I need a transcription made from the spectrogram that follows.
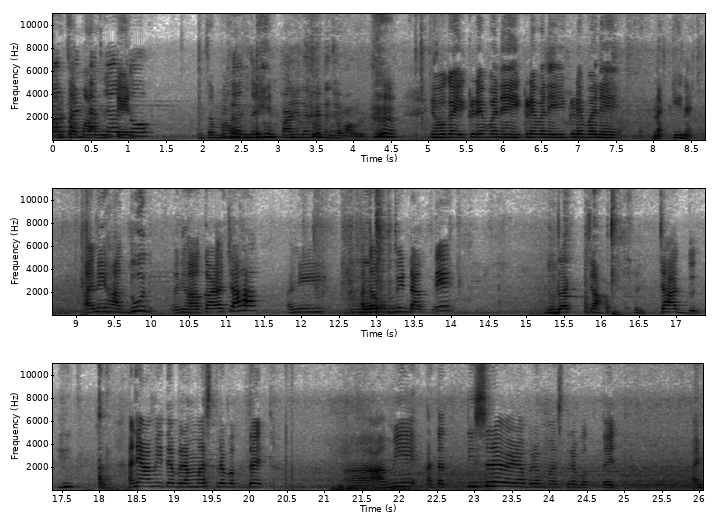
आमचा माउंटेन आमचा माउंटेन हे बघा इकडे पण आहे इकडे पण आहे इकडे पण आहे नाही ही नाही. आणि हा दूध आणि हा काळा चहा आणि आता मम्मी टाकते दुधात चहा. चहात दूध. आणि आम्ही ते ब्रह्मास्त्र बघतोय. आम्ही आता तिसऱ्या वेळा ब्रह्मास्त्र बघतोय. आणि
